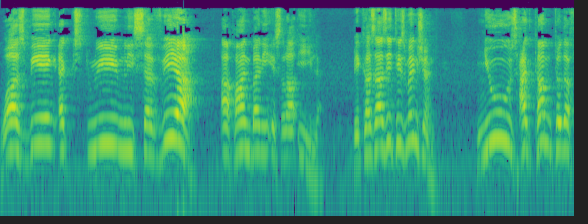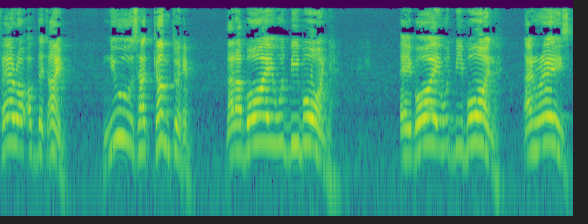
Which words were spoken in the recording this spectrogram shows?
was being extremely severe upon Bani Israel. Because as it is mentioned, news had come to the Pharaoh of the time. News had come to him that a boy would be born. A boy would be born and raised,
